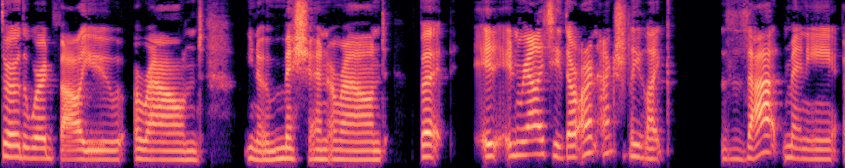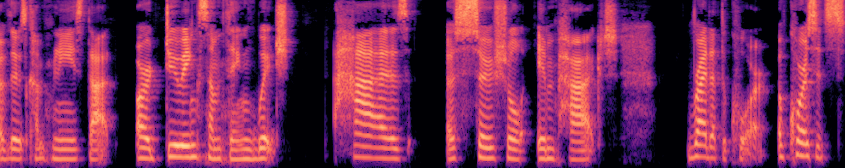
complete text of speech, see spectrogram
throw the word value around, you know, mission around, but it, in reality, there aren't actually like that many of those companies that are doing something which has a social impact right at the core. Of course, it's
